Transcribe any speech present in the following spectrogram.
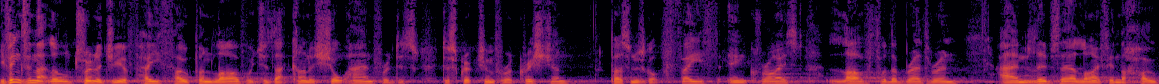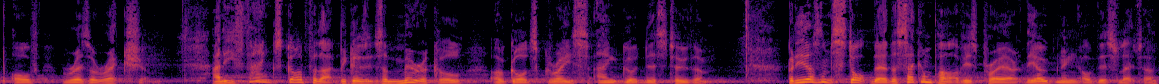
He thinks in that little trilogy of faith, hope, and love, which is that kind of shorthand for a description for a Christian a person who's got faith in Christ, love for the brethren, and lives their life in the hope of resurrection. And he thanks God for that because it's a miracle of God's grace and goodness to them. But he doesn't stop there. The second part of his prayer at the opening of this letter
